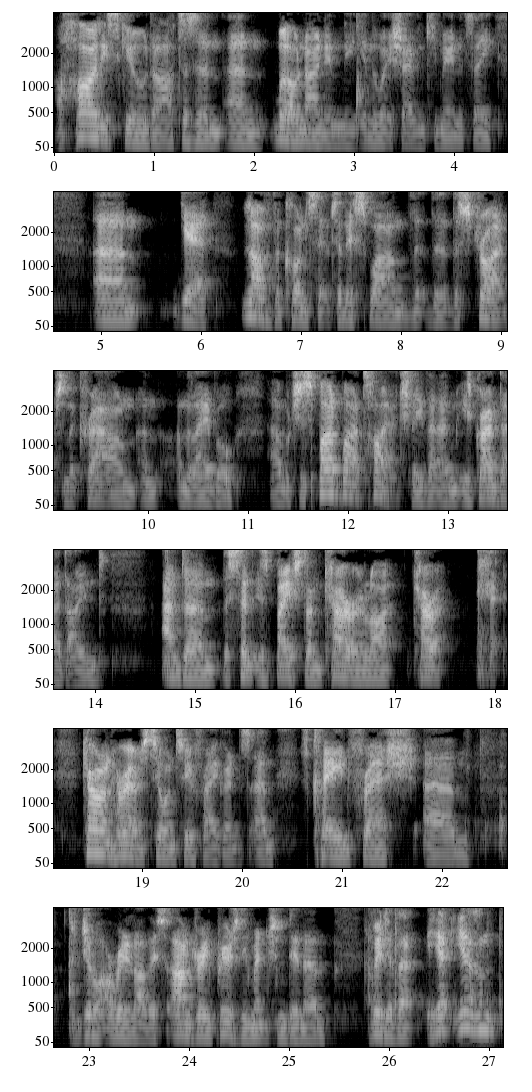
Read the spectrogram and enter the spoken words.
a highly skilled artisan and well known in the in the wet shaving community. Um, yeah, love the concept of this one, the, the, the stripes and the crown and, and the label, um, which is inspired by a tie actually that um, his granddad owned. And um, the scent is based on Caroline, Cara, Caroline Herrera's 212 fragrance. Um, it's clean, fresh. Um, and do you know what? I really like this. Andre previously mentioned in um, a video that he, he hasn't,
